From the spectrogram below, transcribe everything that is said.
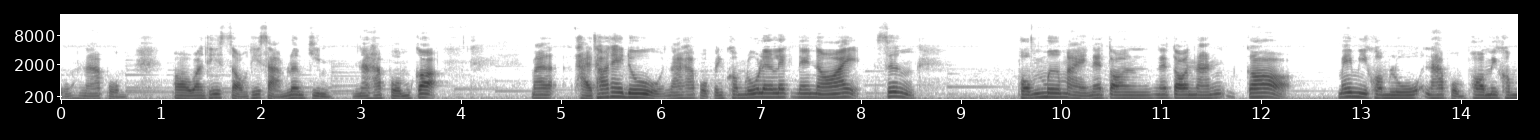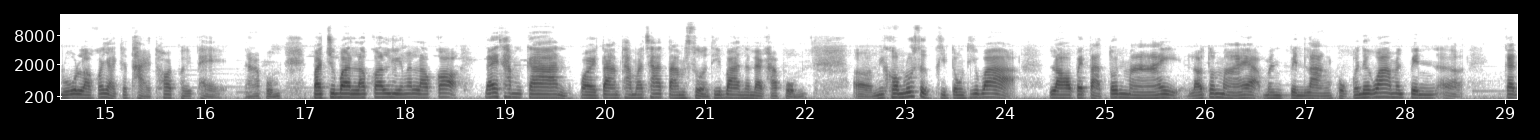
งนะครับผม พอวันที่ 2 ที่ 3 เริ่มกินนะครับผมก็ มาถ่ายทอดให้ดูนะครับผมเป็นความรู้เล็กๆน้อยๆซึ่งผมมือใหม่ในตอนในตอนนั้นก็ไม่มีความรู้นะครับผมพอมีความรู้เราก็อยากจะถ่ายทอดเผยแผ่นะครับผมปัจจุบันเราก็เลี้ยงแล้วเราก็ได้ทำการปล่อยตามธรรมชาติตามสวนที่บ้านนั่นแหละครับผมมีความรู้สึกผิดตรงที่ว่าเราไปตัดต้นไม้ แล้วต้นไม้อะมันเป็นรังผมก็นึกว่ามันเป็นเออกัน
